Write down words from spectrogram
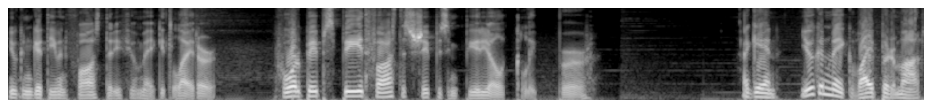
You can get even faster if you make it lighter. 4 pip speed fastest ship is Imperial Clipper. Again, you can make Viper Mark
